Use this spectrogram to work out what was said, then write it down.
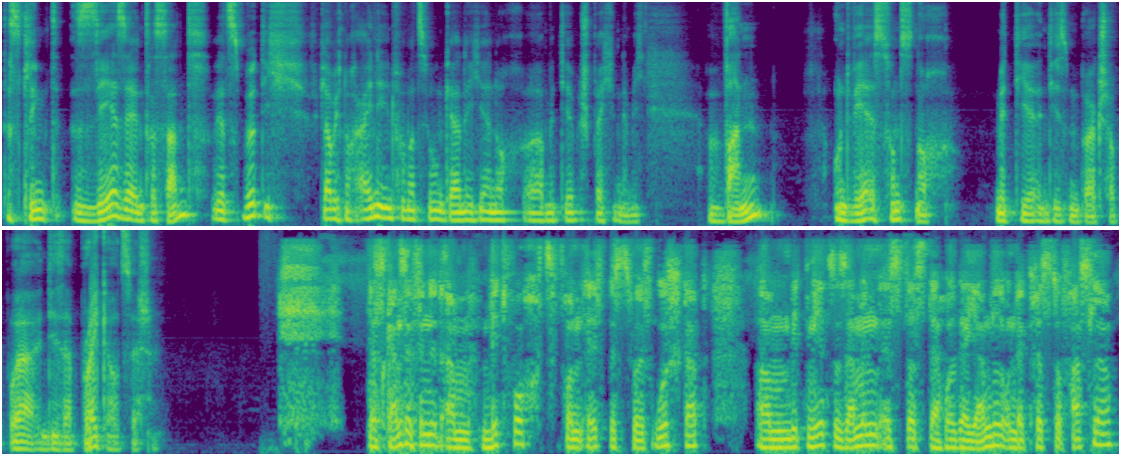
Das klingt sehr, sehr interessant. Jetzt würde ich, glaube ich, noch eine Information gerne hier noch äh, mit dir besprechen, nämlich wann und wer ist sonst noch mit dir in diesem Workshop oder in dieser Breakout-Session? Das Ganze findet am Mittwoch von 11 bis 12 Uhr statt. Ähm, mit mir zusammen ist das der Holger Jandl und der Christoph Hassler.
